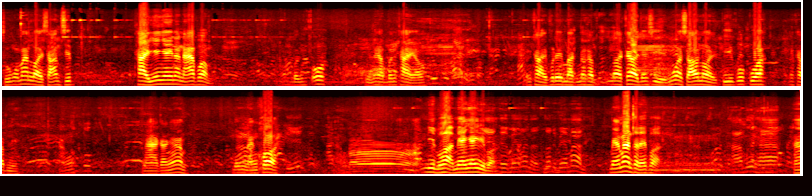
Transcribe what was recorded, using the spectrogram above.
สูงประมาณ130ถ่ายใหญ่ๆหนาๆพร้อมเอาเบิ่งโอ้นี่นะครับเบิ่งถ่ายเอาเบิ่งถ่ายผู้ใดมักเนาะครับ ราคาจังสี่งัวสาวหน่อย ปีกว่าๆนะครับนี่เอาหน้าก็งามเบิ่งหนังคอนี่บ่ว่าแม่ใหญ่นี่บ่เออแม่มันน่ะต้นนี้แม่มันแม่ม่านเท่าไหร่พ่อหามื่นหาหา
